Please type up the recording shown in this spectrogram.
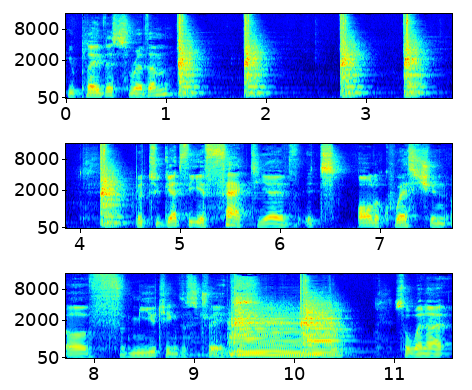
you play this rhythm. But to get the effect, yeah, it's all a question of muting the strings. So when I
